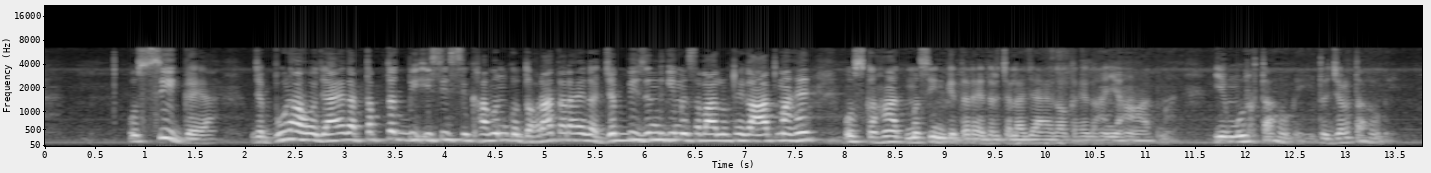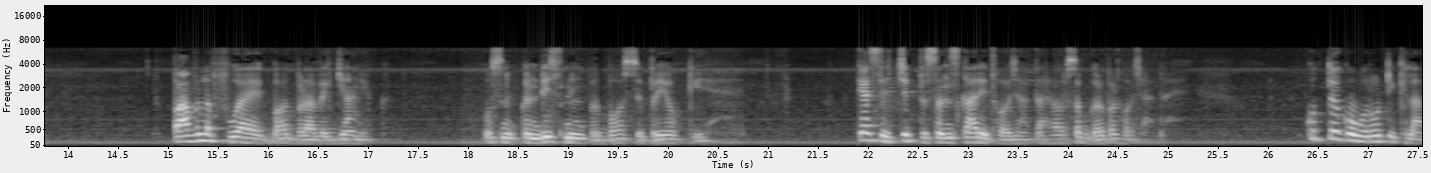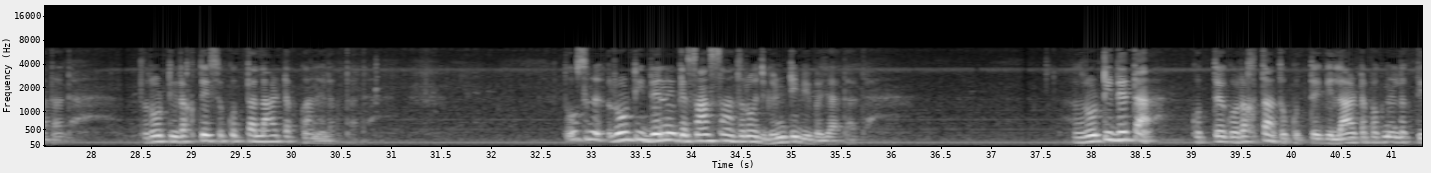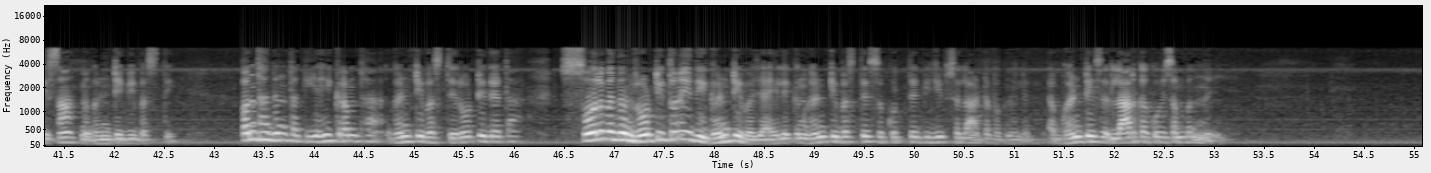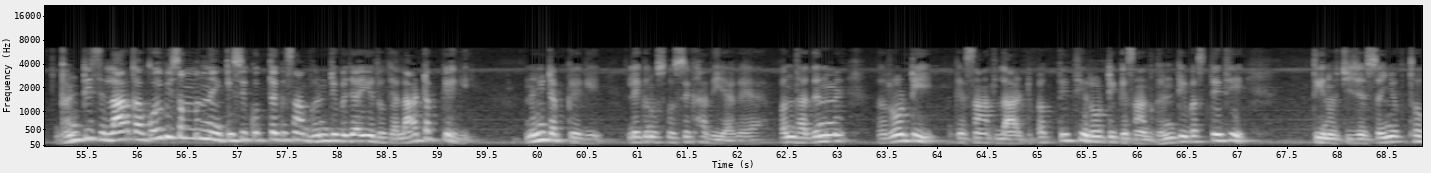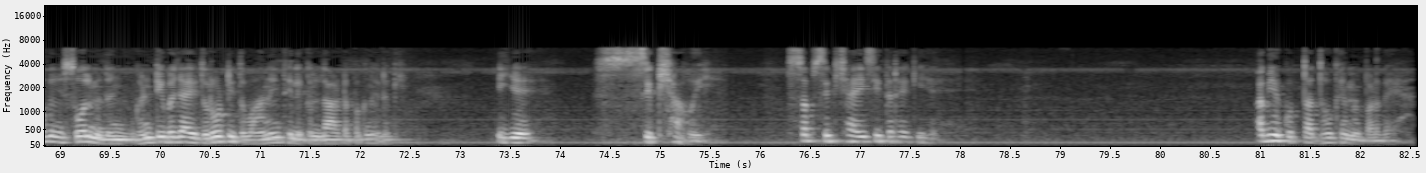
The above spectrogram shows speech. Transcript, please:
वो सीख गया। जब बूढ़ा हो जाएगा, तब तक भी इसी सिखावन को दोहराता रहेगा। जब भी ज़िंदगी में सवाल उठेगा, आत्मा है, उसका हाथ मशीन की तरह इधर चला जाएगा और कहेगा हाँ यहाँ आत्मा है। ये मूर्खता हो गई तो जड़ता हो गई। पावलव हुआ एक बहुत बड़ा वैज्ञानिक। उसने कंडीशनिंग पर बहुत से प्रयोग किए कैसे चित्त संस्कारित हो जाता है और सब गड़बड़ हो जाता है। कुत्ते को वो रोटी खिलाता था तो रोटी रखते से कुत्ता लाल टपकाने लगता तो उसने रोटी देने के साथ साथ रोज घंटी भी बजाता था। रोटी देता, कुत्ते को रखता तो कुत्ते की लार टपकने लगती, साथ में घंटी भी बजती। पंद्रह दिन तक यही क्रम था, घंटी बजती, रोटी देता। सोलहवें दिन रोटी तो नहीं दी, घंटी बजाई, लेकिन घंटी बजते से कुत्ते की जीप से लार टपकने लगी। अब घंटी से लार का कोई संबंध नहीं। घंटी से लार का कोई भी संबंध नहीं, किसी कुत्ते के साथ घंटी बजाइए तो क्या लार टपकेगी नहीं टपकेगी, लेकिन उसको सिखा दिया गया। है पंद्रह दिन में रोटी के साथ लार टपकती थी, रोटी के साथ घंटी बजती थी, तीनों चीज़ें संयुक्त हो गई। सोलहवें दिन घंटी बजाई तो रोटी तो वहाँ नहीं थी, लेकिन लार टपकने लगी। ये शिक्षा हुई। सब शिक्षा इसी तरह की है। अब ये कुत्ता धोखे में पड़ गया।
